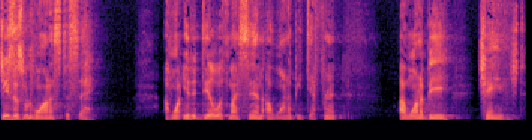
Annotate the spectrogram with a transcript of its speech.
Jesus would want us to say, I want you to deal with my sin. I want to be different. I want to be changed.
